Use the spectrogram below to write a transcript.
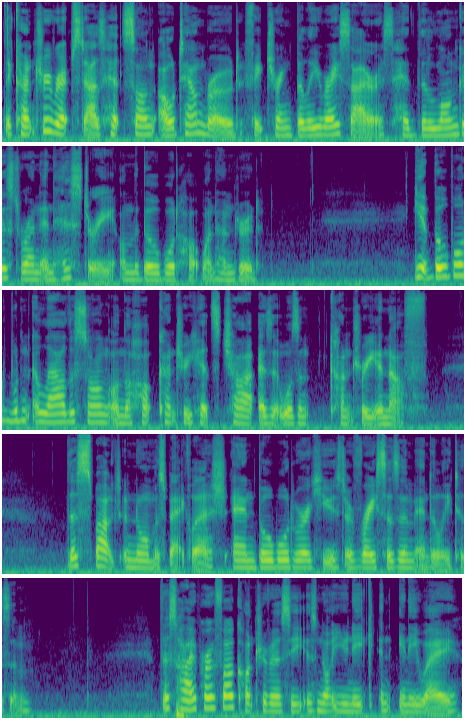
The country rap star's hit song Old Town Road, featuring Billy Ray Cyrus, had the longest run in history on the Billboard Hot 100. Yet Billboard wouldn't allow the song on the Hot Country Hits chart as it wasn't country enough. This sparked enormous backlash, and Billboard were accused of racism and elitism. This high profile controversy is not unique in any way.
